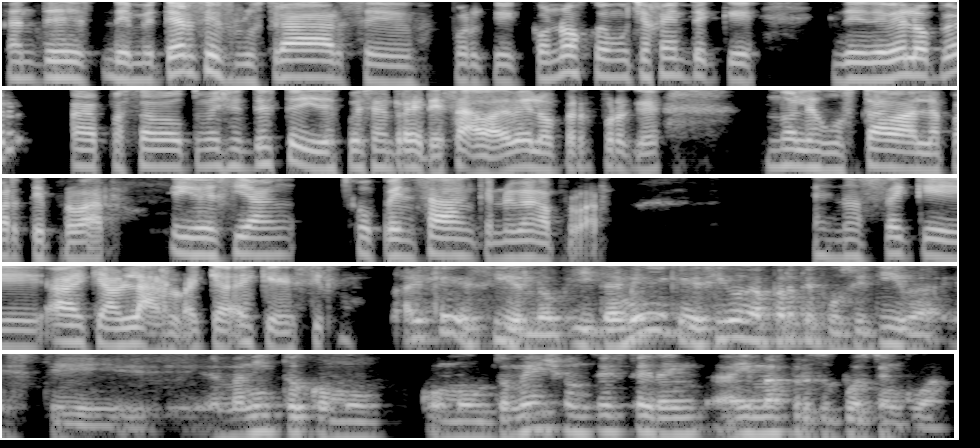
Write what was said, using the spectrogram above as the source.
Antes de meterse y frustrarse, porque conozco a mucha gente que de developer ha pasado a Automation Tester y después se han regresado a developer porque no les gustaba la parte de probar. Ellos decían o pensaban que no iban a probar. Entonces hay que, hay que hablarlo, hay que, hay que decirlo. Hay que decirlo. Y también hay que decir una parte positiva. Este, hermanito, como, como Automation Tester hay, hay más presupuesto en Cuba.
